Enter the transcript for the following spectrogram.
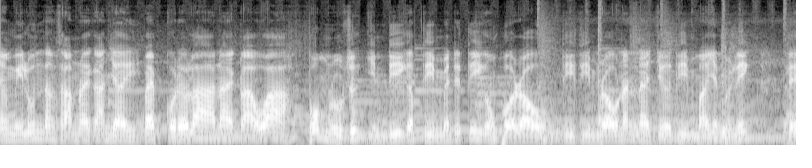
ยังมีลุ้นทั้ง 3 รายการใหญ่เป๊ปโกเดล่าได้กล่าวว่าผมรู้สึกยินดีกับทีมแมนเชสเตอร์ของพวกเรา ที่ทีมเรานั้นได้เจอทีมบาเยนมิวนิก และ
